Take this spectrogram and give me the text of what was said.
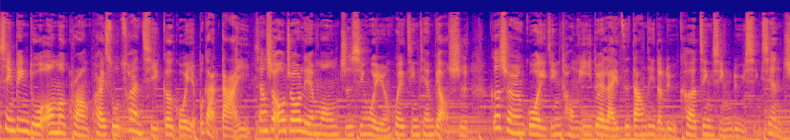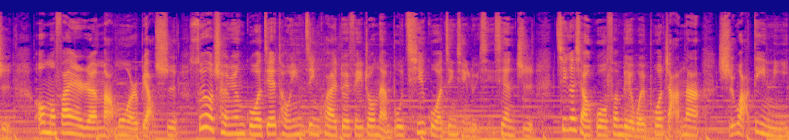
新型病毒 Omicron 快速窜起，各国也不敢大意。像是欧洲联盟执行委员会今天表示，各成员国已经同意对来自当地的旅客进行旅行限制。欧盟发言人马穆尔表示，所有成员国皆同意尽快对非洲南部七国进行旅行限制。七个小国分别为波扎纳、史瓦蒂尼、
